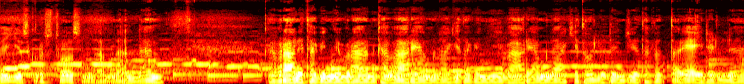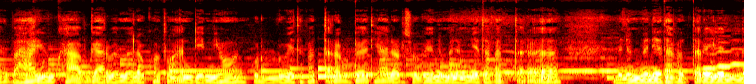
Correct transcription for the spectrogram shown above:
በኢየሱስ ክርስቶስ እናምናለን። ከብርሃን የተገኘ ብርሃን፣ ከባህሪ አምላክ የተገኘ የባህሪ አምላክ፣ የተወለደ እንጂ የተፈጠረ አይደለ፣ ባህሪው ከአብ ጋር በመለኮቱ አንድ የሚሆን ሁሉ የተፈጠረበት፣ ያለ እርሱ ግን ምንም የተፈጠረ ምንም ምን የተፈጠረ የሌለ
